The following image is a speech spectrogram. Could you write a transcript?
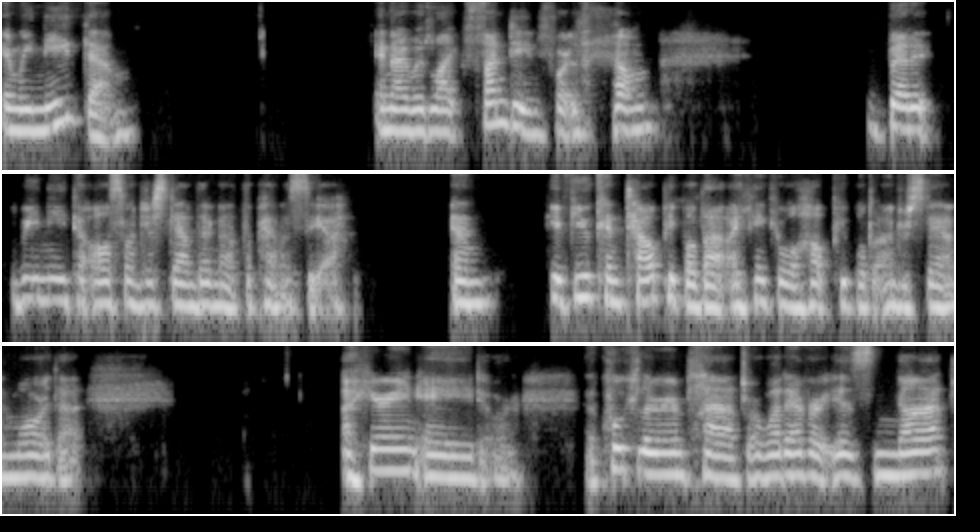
And we need them and I would like funding for them. But it, we need to also understand they're not the panacea. And if you can tell people that, I think it will help people to understand more that a hearing aid or a cochlear implant or whatever is not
